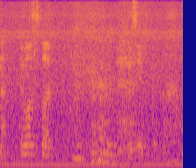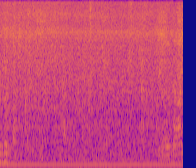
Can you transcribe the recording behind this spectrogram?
No, it won't explode. Go, Don.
